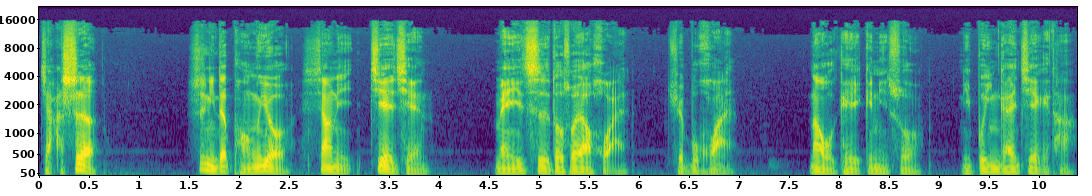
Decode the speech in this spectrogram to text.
假设是你的朋友向你借钱，每一次都说要还，却不还，那我可以跟你说，你不应该借给他，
